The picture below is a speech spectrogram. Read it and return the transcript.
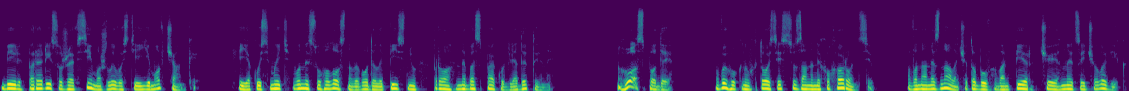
Біль переріс уже всі можливості її мовчанки, і якусь мить вони суголосно виводили пісню про небезпеку для дитини. Господи. вигукнув хтось із сюзаниних охоронців. Вона не знала, чи то був вампір, чи ниций чоловік.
